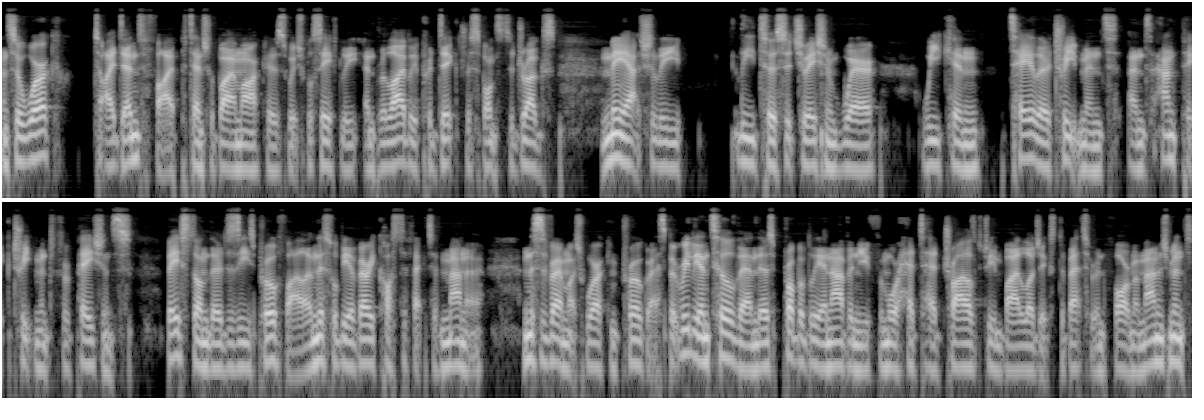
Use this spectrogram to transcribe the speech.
And so, work to identify potential biomarkers which will safely and reliably predict response to drugs may actually lead to a situation where we can tailor treatment and handpick treatment for patients based on their disease profile, and this will be a very cost effective manner. And this is very much work in progress. But really, until then, there's probably an avenue for more head to head trials between biologics to better inform a management.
